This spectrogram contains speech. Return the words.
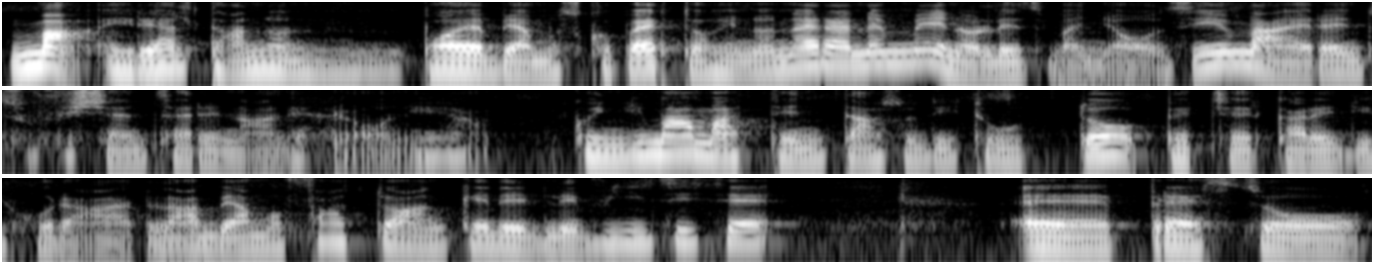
Ma in realtà non, poi abbiamo scoperto che non era nemmeno lesmagnosi, ma era insufficienza renale cronica. Quindi mamma ha tentato di tutto per cercare di curarla. Abbiamo fatto anche delle visite eh, presso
